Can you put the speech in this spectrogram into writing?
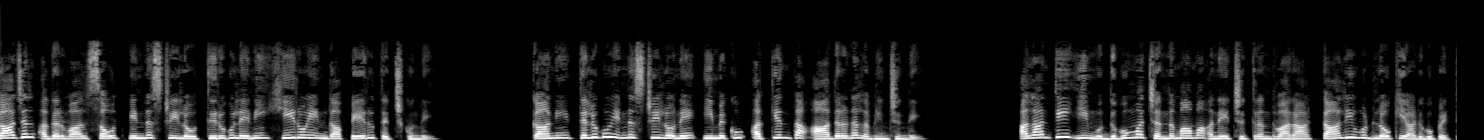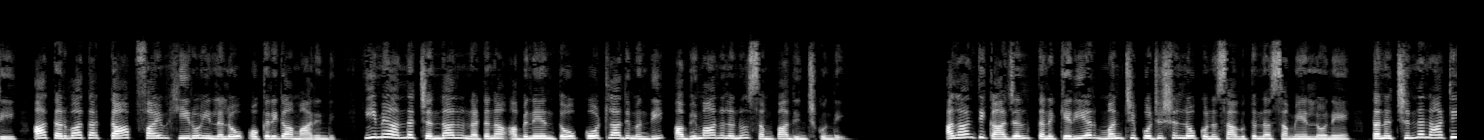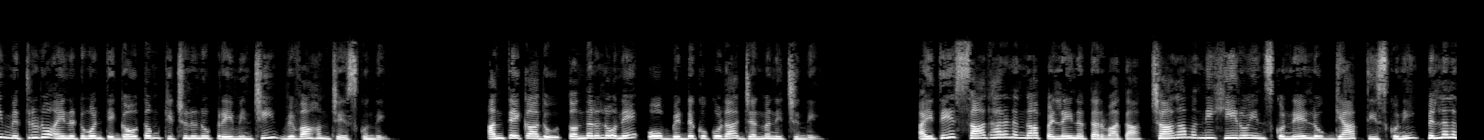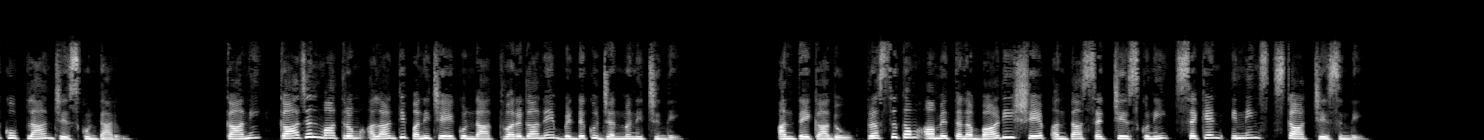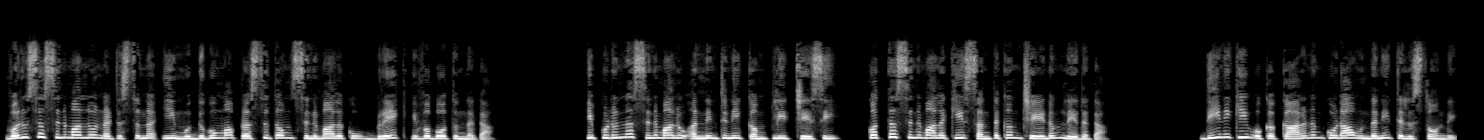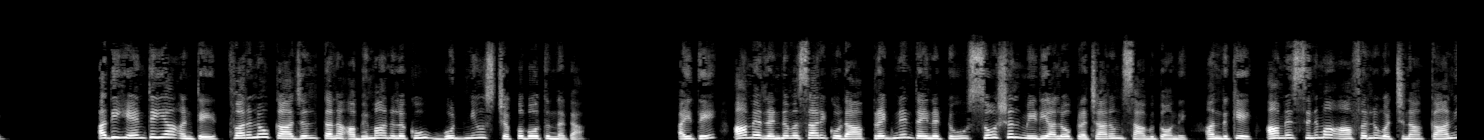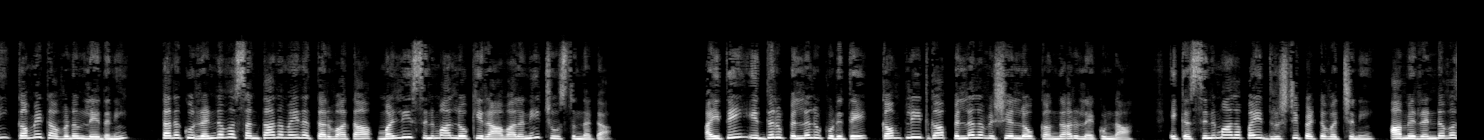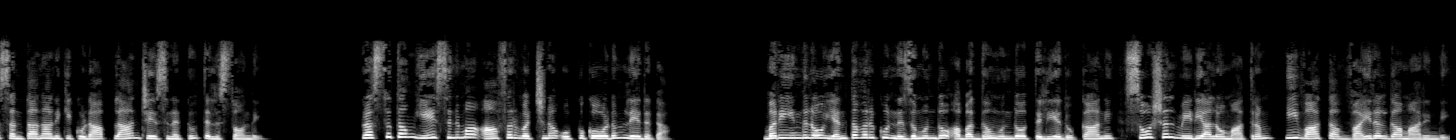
Kajal Agarwal south ఇండస్ట్రీలో తిరుగులేని హీరోయిన్గా పేరు తెచ్చుకుంది. కానీ తెలుగు ఇండస్ట్రీలోనే ఈమెకు అత్యంత ఆదరణ లభించింది. అలాంటి ఈ ముద్దుగుమ్మ చందమామ అనే చిత్రం ద్వారా టాలీవుడ్లోకి అడుగుపెట్టి ఆ తర్వాత టాప్ ఫైవ్ హీరోయిన్లలో ఒకరిగా మారింది. ఈమె అంద చందాలు నటన అభినయంతో కోట్లాది మంది అభిమానులను సంపాదించుకుంది. అలాంటి కాజల్ తన కెరియర్ మంచి పొజిషన్లో కొనసాగుతున్న సమయంలోనే తన చిన్ననాటి మిత్రుడు అయినటువంటి గౌతమ్ కిచులును ప్రేమించి వివాహం చేసుకుంది. అంతేకాదు తొందరలోనే ఓ బిడ్డకు కూడా జన్మనిచ్చింది. అయితే సాధారణంగా పెళ్ళైన తర్వాత చాలామంది హీరోయిన్స్ కొన్నేళ్ళు గ్యాప్ తీసుకుని పిల్లలకు ప్లాన్ చేసుకుంటారు. కాని కాజల్ మాత్రం అలాంటి పని చేయకుండా త్వరగానే బిడ్డకు జన్మనిచ్చింది. అంతేకాదు ప్రస్తుతం ఆమె తన బాడీ షేప్ అంతా సెట్ చేసుకుని సెకండ్ ఇన్నింగ్స్ స్టార్ట్ చేసింది. వరుస సినిమాల్లో నటిస్తున్న ఈ ముద్దుగుమ్మ ప్రస్తుతం సినిమాలకు బ్రేక్ ఇవ్వబోతుందట. ఇప్పుడున్న సినిమాలు అన్నింటినీ కంప్లీట్ చేసి కొత్త సినిమాలకి సంతకం చేయడం లేదట. దీనికి ఒక కారణం కూడా ఉందని తెలుస్తోంది. అది ఏంటయ్యా అంటే త్వరలో కాజల్ తన అభిమానులకు గుడ్ న్యూస్ చెప్పబోతుందట. అయితే ఆమె రెండవసారి కూడా ప్రెగ్నెంట్ అయినట్టు సోషల్ మీడియాలో ప్రచారం సాగుతోంది. అందుకే ఆమె సినిమా ఆఫర్లు వచ్చినా కానీ కమిట్ అవ్వడం లేదని తనకు రెండవ సంతానమైన తర్వాత మళ్ళీ సినిమాల్లోకి రావాలని చూస్తుందట. అయితే ఇద్దరు పిల్లలు పుడితే కంప్లీట్గా పిల్లల విషయంలో కంగారు లేకుండా ఇక సినిమాలపై దృష్టి పెట్టవచ్చని ఆమె రెండవ సంతానానికి కూడా ప్లాన్ చేసినట్టు తెలుస్తోంది. ప్రస్తుతం ఏ సినిమా ఆఫర్ వచ్చినా ఒప్పుకోవడం లేదట. మరి ఇందులో ఎంతవరకు నిజముందో అబద్ధం ఉందో తెలియదు కాని సోషల్ మీడియాలో మాత్రం ఈ వార్త వైరల్గా మారింది.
